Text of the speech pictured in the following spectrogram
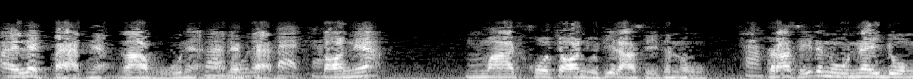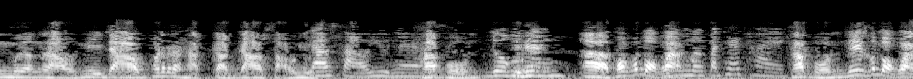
ไอ้เลขแปดเนี่ยราหูเนี่ยราหูเลขแปดเลขแปดค่ะตอนเนี้ยมาโคจรอยู่ที่ราศีธนูค่ะราศีธนูในดวงเมืองเรา มีดาวพฤหัสกับดาวเสาร์อยู่ ดาวเสาร์อยู่ในครับผมดวงทีเมืนี้องอ่าเพราะเขาบอกดว่าวงเมืองประเทศไทย ครับผมที่เขาบอกว่า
